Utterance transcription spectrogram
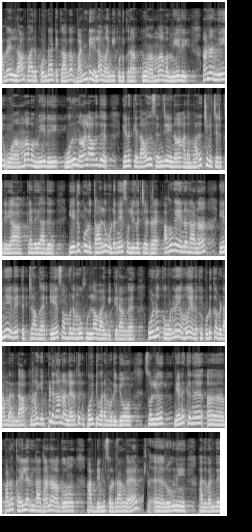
அவன்லாம் பாரு பொண்டாட்டிக்காக வண்டியெல்லாம் வாங்கி கொடுக்குறான். உன் அம்மாவை மீறி. ஆனால் நீ உன் அம்மாவை மீறி ஒரு நாளாவது எனக்கு ஏதாவது செஞ்சேனா அதை மறைச்சு வச்சிருக்கிறியா? கிடையாது. எது கொடுத்தாலும் உடனே சொல்லி வச்சிடுற. அவங்க என்னடானா என்னையவே திட்டுறாங்க. ஏன் சம்பளமும் ஃபுல்லாக வாங்கிக்கிறாங்க. உனக்கு உன்னையமும் எனக்கு கொடுக்க விடாமல் இருந்தா நான் எப்படி தான் நல்ல இடத்துக்கு போயிட்டு வர முடியும்? சொல்லு எனக்குன்னு பணம் கையில் இருந்தால் தானே ஆகும்? அப்படின்னு சொல்கிறாங்க ரோகிணி அது வந்து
